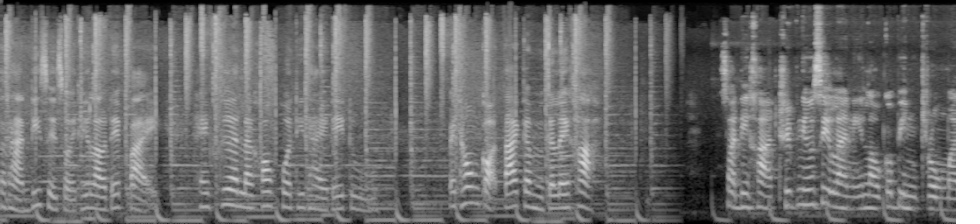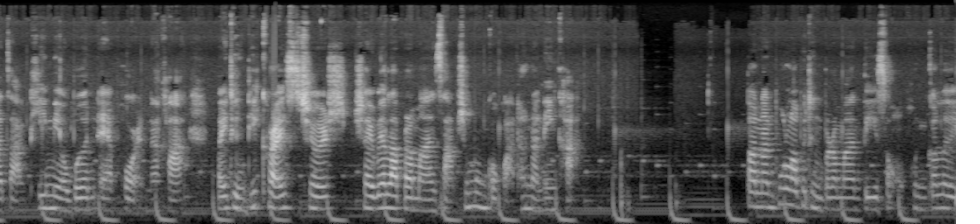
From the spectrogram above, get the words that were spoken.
สถานที่สวยๆ ที่เราได้ไป ให้เพื่อนและครอบครัวที่ไทยได้ดู ไปท่องเกาะใต้กันหมิวกันเลยค่ะ สวัสดีค่ะ ทริปนิวซีแลนด์นี้เราก็บินตรงมาจากที่เมลเบิร์นแอร์พอร์ตนะคะ ไปถึงที่ Christchurch ใช้เวลาประมาณ 3 ชั่วโมงกว่าๆเท่านั้นเองค่ะตอนนั้นพวกเราไปถึงประมาณตีสองคนก็เลย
